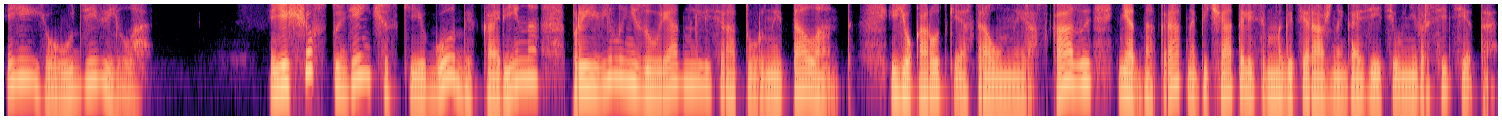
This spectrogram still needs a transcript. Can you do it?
ее удивила. Еще в студенческие годы Карина проявила незаурядный литературный талант. Ее короткие остроумные рассказы неоднократно печатались в многотиражной газете университета.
